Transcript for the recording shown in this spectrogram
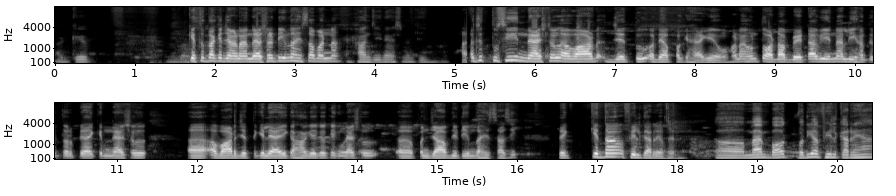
ਅੱਗੇ ਬਸ- ਕਿੱਥੋਂ ਤੱਕ ਜਾਣਾ ਨੈਸ਼ਨਲ ਟੀਮ ਦਾ ਹਿੱਸਾ ਬਣਨਾ? ਹਾਂਜੀ ਨੈਸ਼ਨਲ ਟੀਮ ਅੱਛਾ ਤੁਸੀਂ ਨੈਸ਼ਨਲ ਅਵਾਰਡ ਜੇਤੂ ਅਧਿਆਪਕ ਹੈਗੇ ਹੋ ਹਨਾ? ਹੁਣ ਤੁਹਾਡਾ ਬੇਟਾ ਵੀ ਇਹਨਾਂ ਲੀਹਾਂ ਤੇ ਤੁਰ ਪਿਆ ਕਿ ਨੈਸ਼ਨਲ ਅਵਾਰਡ ਜਿੱਤ ਕੇ ਲਿਆਈ ਕਹਾਂਗੇ ਕਿਉਂਕਿ ਇੱਕ ਨੈਸ਼ਨਲ ਪੰਜਾਬ ਦੀ ਟੀਮ ਦਾ ਹਿੱਸਾ ਸੀ। ਤੇ ਕਿਦਾਂ ਫੀਲ ਕਰ ਰਹੇ ਹੋ ਫਿਰ? ਮੈਂ ਬਹੁਤ ਵਧੀਆ ਫੀਲ ਕਰ ਰਿਹਾ।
